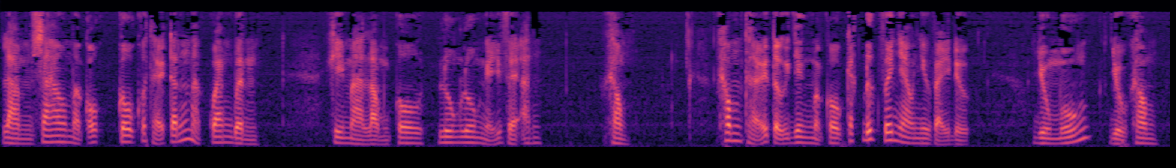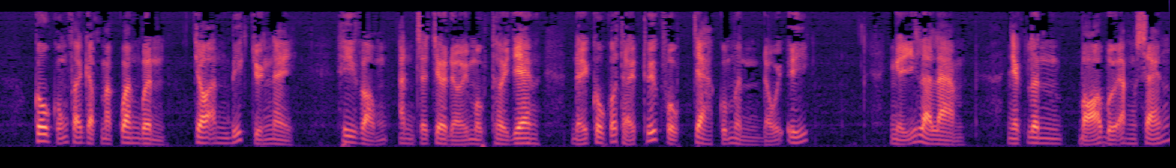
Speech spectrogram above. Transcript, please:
Làm sao mà cô, cô có thể tránh mặt Quang Bình khi mà lòng cô luôn luôn nghĩ về anh? Không. Không thể tự dưng mà cô cắt đứt với nhau như vậy được. Dù muốn, dù không, cô cũng phải gặp mặt Quang Bình, cho anh biết chuyện này. hy vọng anh sẽ chờ đợi một thời gian để cô có thể thuyết phục cha của mình đổi ý. Nghĩ là làm, Nhật Linh bỏ bữa ăn sáng,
